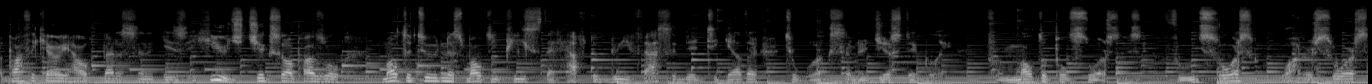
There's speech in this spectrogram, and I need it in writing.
apothecary health medicine is a huge jigsaw puzzle, multitudinous multi piece that have to be faceted together to work synergistically from multiple sources food source, water source,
